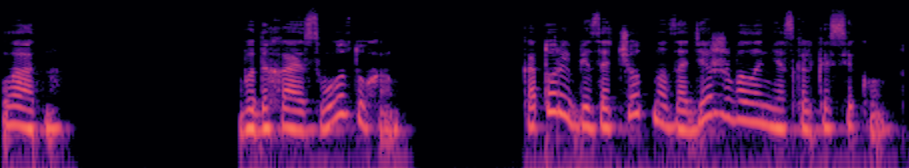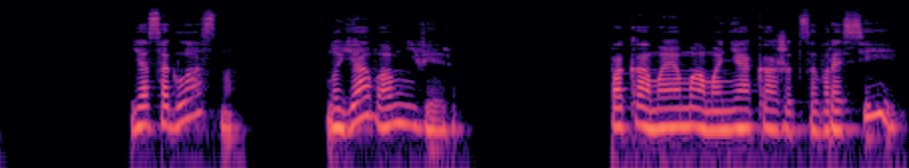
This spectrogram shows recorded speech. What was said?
Ладно. Выдыхая с воздухом, который безотчетно задерживала несколько секунд. Я согласна, но я вам не верю. Пока моя мама не окажется в России,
